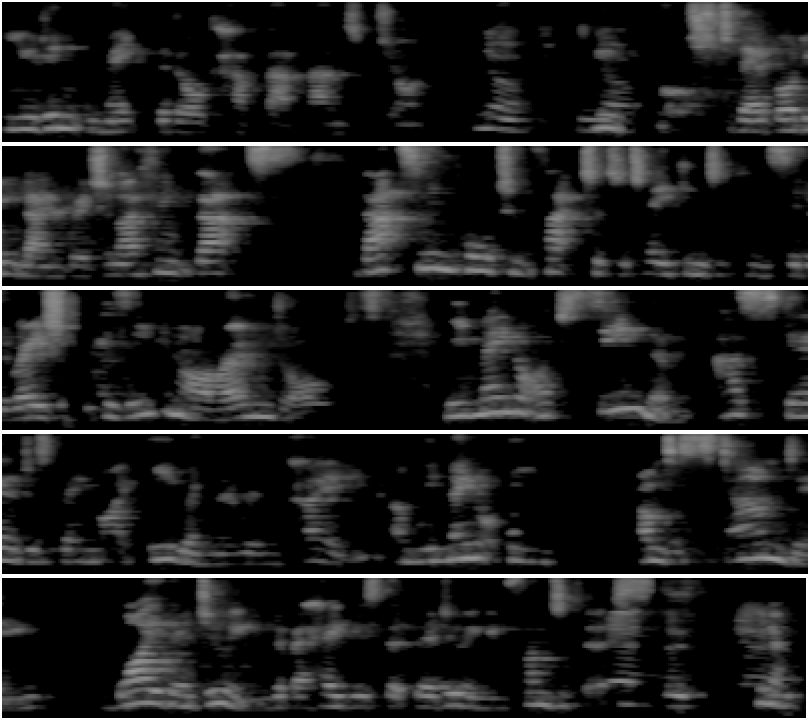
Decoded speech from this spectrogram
you didn't make the dog have that bandage on. No, no. You watched their body language, and I think that's that's an important factor to take into consideration because even our own dogs, we may not have seen them as scared as they might be when they're in pain, and we may not be understanding why they're doing the behaviors that they're doing in front of us. Yeah, so, yeah. you know,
